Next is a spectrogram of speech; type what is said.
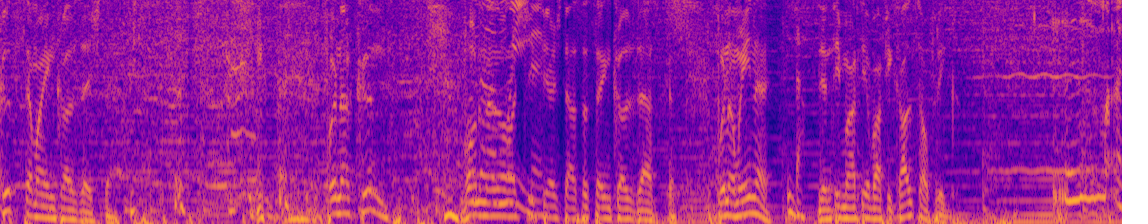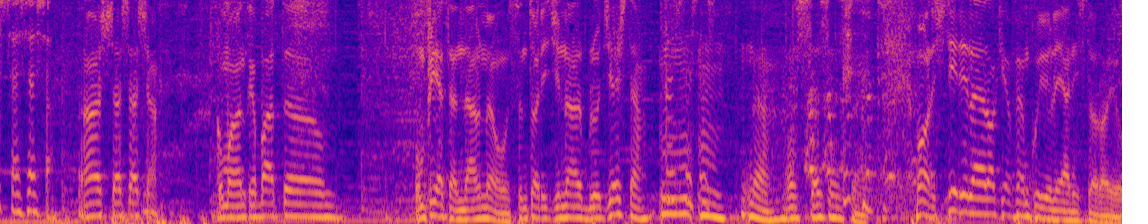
Cât se mai încălzește? Până când vor Până nenorociții mâine. ăștia să se încălzească? Până mâine? Da. De 1 martie va fi cald sau frig? Mm, Așa, așa, așa. Așa, așa, așa. Cum a întrebat uh, un prieten de-al meu. Sunt original blugeștea? Așa, așa, așa. Mm, mm. Da, așa, așa, așa. Bun, știrile Rock FM cu Iulian Istoroiu.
